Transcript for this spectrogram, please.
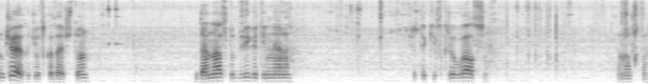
Ну что я хочу сказать, что до нас тут двигатель, наверное, все-таки скрывался. Потому что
